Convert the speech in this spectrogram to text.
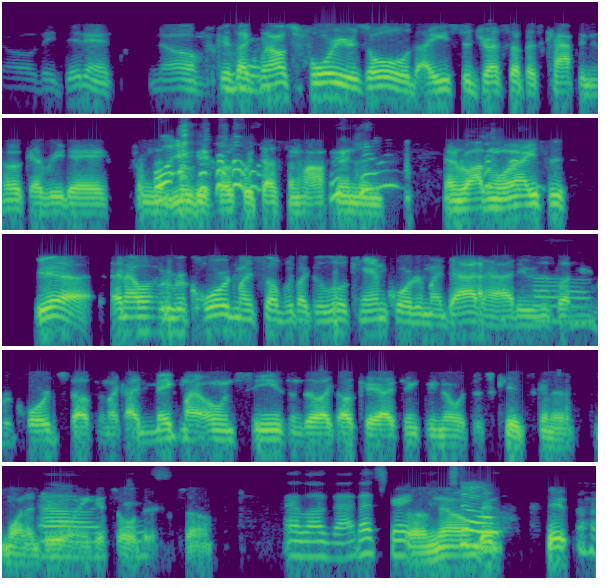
No, they didn't. No, because like when I was four years old, I used to dress up as Captain Hook every day from the What? movie Hook with Dustin Hoffman and, and Robin Williams. I used to, yeah, and I would record myself with like a little camcorder my dad had. He would just let me Oh. record stuff, and like I'd make my own scenes, and they're like, okay, I think we know what this kid's gonna want to do when Oh, he gets older. So, I love that. That's great. so no, so, they- they-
